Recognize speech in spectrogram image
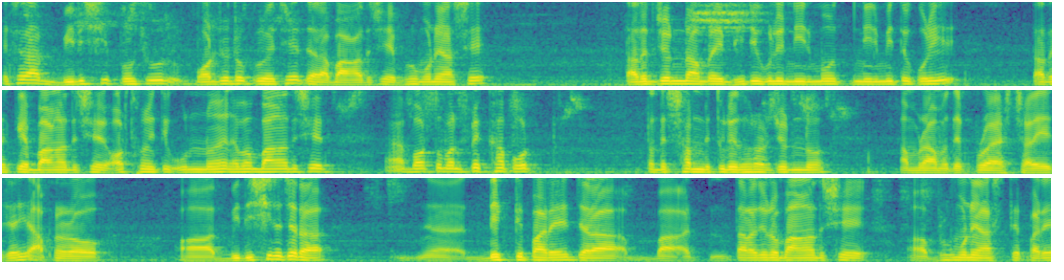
এছাড়া বিদেশি প্রচুর পর্যটক রয়েছে যারা বাংলাদেশে ভ্রমণে আসে। তাদের জন্য আমরা এই ভিডিওগুলি নির্ম- নির্মিত করি। তাদেরকে বাংলাদেশের অর্থনৈতিক উন্নয়ন এবং বাংলাদেশের বর্তমান প্রেক্ষাপট তাদের সামনে তুলে ধরার জন্য আমরা আমাদের প্রয়াস চালিয়ে যাই। আপনারাও বিদেশিরা যারা দেখতে পারে, যারা বা, তারা যেন বাংলাদেশে ভ্রমণে আসতে পারে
